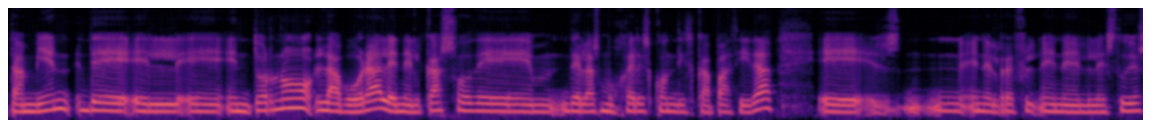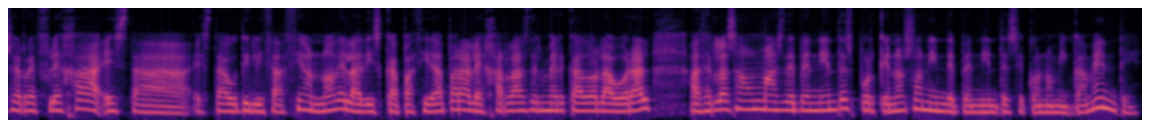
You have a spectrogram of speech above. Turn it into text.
también del entorno laboral, en el caso de, las mujeres con discapacidad. en, el, en el estudio se refleja esta, esta utilización ¿no? de la discapacidad para alejarlas del mercado laboral, hacerlas aún más dependientes porque no son independientes económicamente.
